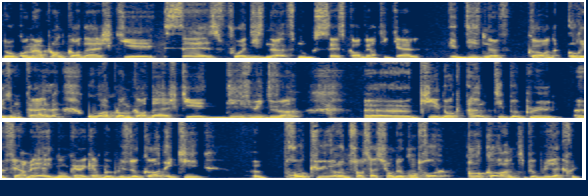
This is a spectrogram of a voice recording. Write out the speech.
Donc on a un plan de cordage qui est 16 fois 19, donc 16 cordes verticales et 19 cordes horizontales, ou un plan de cordage qui est 18-20. euh, qui est donc un petit peu plus euh, fermé, donc avec un peu plus de cordes et qui euh, procure une sensation de contrôle encore un petit peu plus accrue.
